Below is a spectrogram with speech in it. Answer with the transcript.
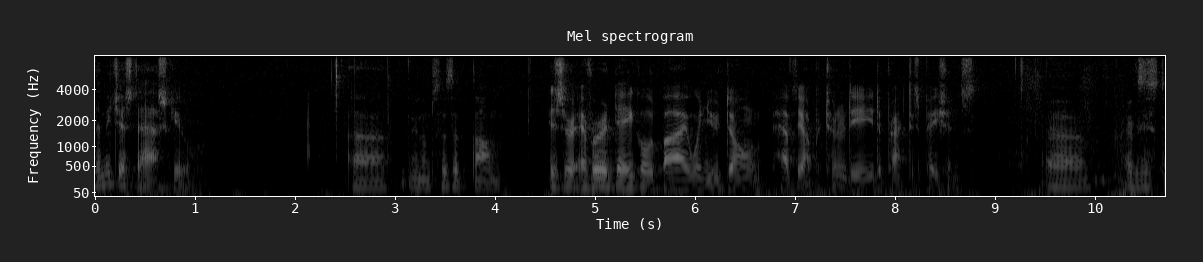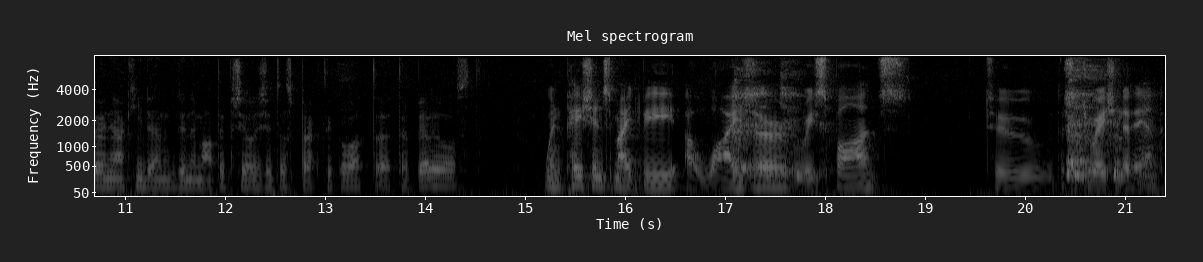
Let me just ask you Eh, jenom se zeptám, is there ever a day go by when you don't have the opportunity to practice patience? eh, existuje nějaký den, kdy nemáte příležitost praktikovat eh, trpělivost? When patience might be a wiser response to the situation at hand?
